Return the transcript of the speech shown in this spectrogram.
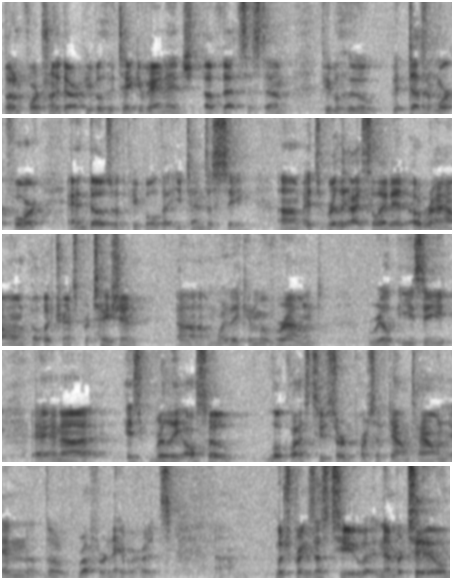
but unfortunately there are people who take advantage of that system, people who it doesn't work for, and those are the people that you tend to see. Um, it's really isolated around public transportation, um, where they can move around real easy, and uh, it's really also localized to certain parts of downtown and the rougher neighborhoods. Um, which brings us to number two.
